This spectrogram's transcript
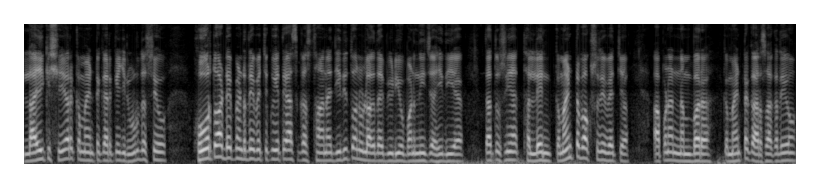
ਲਾਈਕ ਸ਼ੇਅਰ ਕਮੈਂਟ ਕਰਕੇ ਜਰੂਰ ਦੱਸਿਓ। ਹੋਰ ਤੁਹਾਡੇ ਪਿੰਡ ਦੇ ਵਿੱਚ ਕੋਈ ਇਤਿਹਾਸਕ ਸਥਾਨ ਹੈ ਜਿਹਦੀ ਤੁਹਾਨੂੰ ਲੱਗਦਾ ਵੀਡੀਓ ਬਣਨੀ ਚਾਹੀਦੀ ਹੈ, ਤਾਂ ਤੁਸੀਂ ਥੱਲੇ ਕਮੈਂਟ ਬਾਕਸ ਦੇ ਵਿੱਚ ਆਪਣਾ ਨੰਬਰ ਕਮੈਂਟ ਕਰ ਸਕਦੇ ਹੋ।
